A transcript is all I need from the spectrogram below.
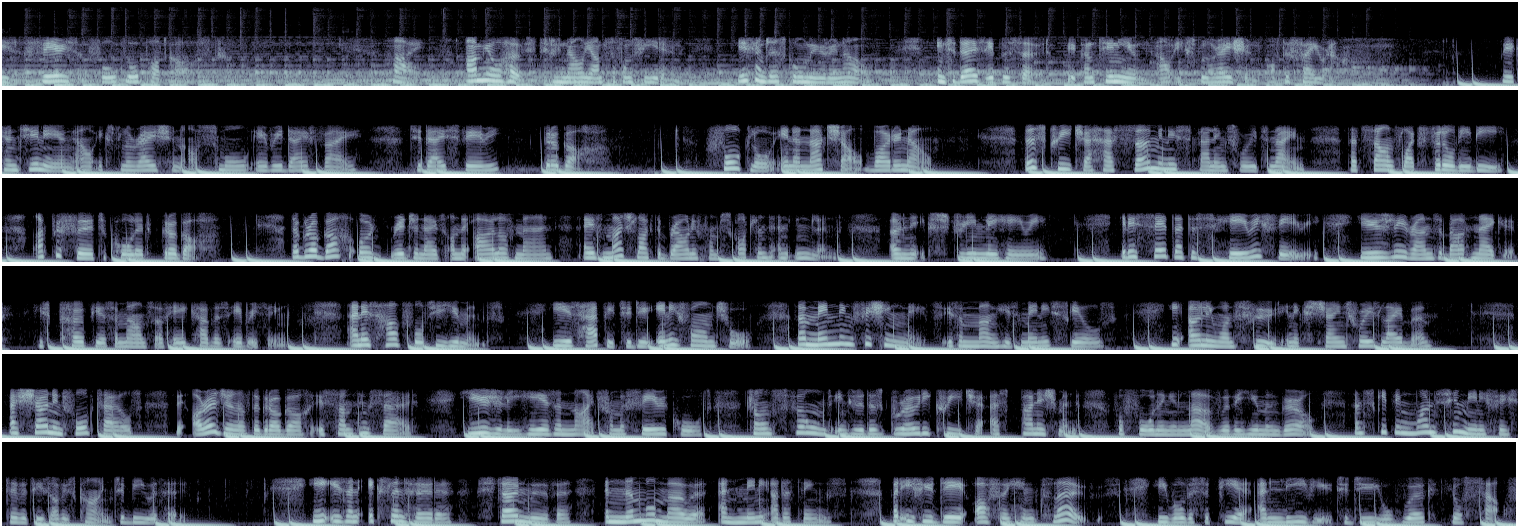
is the Fairies Folklore Podcast. Hi, I'm your host, Ronel Janse van Vuuren. You can just call me Ronel. In today's episode, we're continuing our exploration of the realm. We're continuing our exploration of small everyday Fae. Today's fairy, Grogoch. Folklore in a nutshell by Ronel. This creature has so many spellings for its name that sounds like fiddle-dee-dee. I prefer to call it Grogoch. The Grogoch originates on the Isle of Man and is much like the brownie from Scotland and England, only extremely hairy. It is said that this hairy fairy usually runs about naked. His copious amounts of hair covers everything and is helpful to humans. He is happy to do any farm chore, though mending fishing nets is among his many skills. He only wants food in exchange for his labor. As shown in folk tales, the origin of the Grogoch is something sad. Usually he is a knight from a fairy court, transformed into this grody creature as punishment for falling in love with a human girl and skipping one too many festivities of his kind to be with her. He is an excellent herder, stone mover, a nimble mower, and many other things. But if you dare offer him clothes, he will disappear and leave you to do your work yourself.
